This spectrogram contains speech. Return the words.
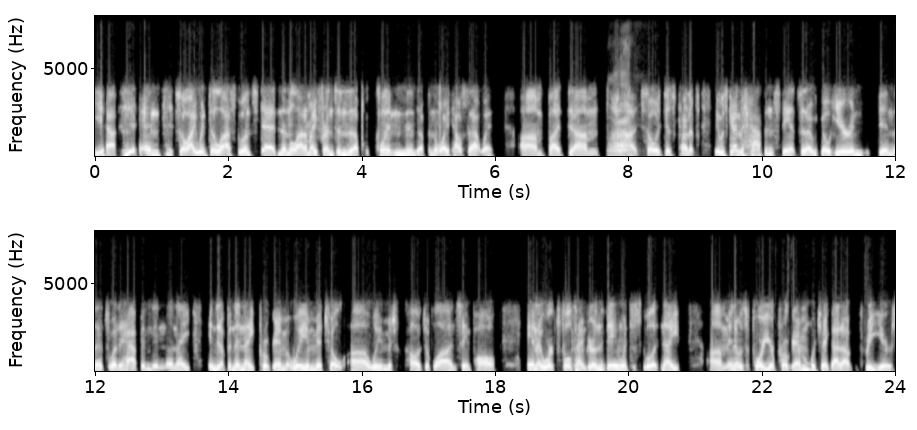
yeah, and so I went to law school instead, and then a lot of my friends ended up with Clinton, ended up in the White House that way. Um, but um, yeah. uh, so it just kind of it was kind of happenstance that I would go here, and and that's what had happened. And then I ended up in the night program at William Mitchell, uh, William Mitchell College of Law in St. Paul, and I worked full time during the day and went to school at night. Um, and it was a four year program, which I got out in three years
